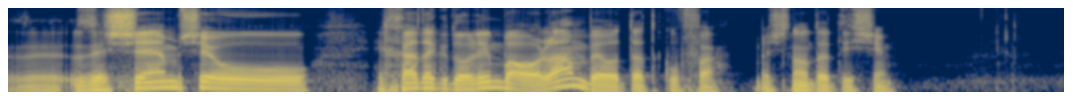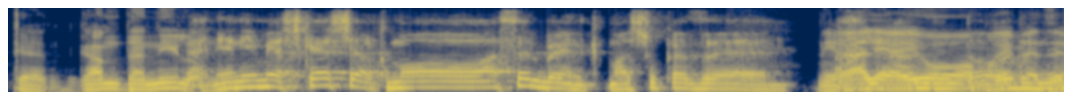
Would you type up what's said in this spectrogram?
זה, זה שם שהוא אחד הגדולים בעולם באותה תקופה, בשנות ה-90. כן, גם דנילו. מעניין אם יש קשר, כמו אסלבנק, משהו כזה. נראה לי היו אומרים את זה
